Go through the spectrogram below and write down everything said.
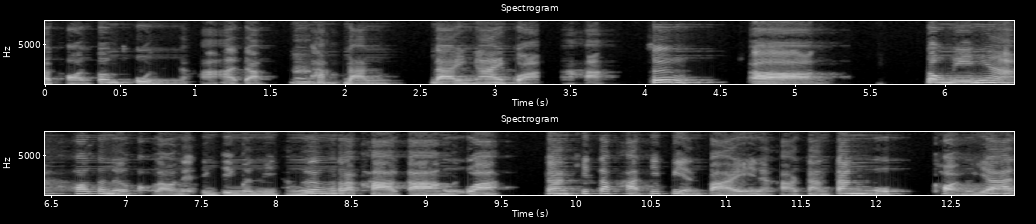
สะท้อนต้นทุนนะคะ อาจจะอ่าผลักดันได้ง่ายกว่านะคะ ซึ่งเอ่อตรงนี้เนี่ยข้อเสนอของเราเนี่ยจริง ๆ มันมีทั้งเรื่องราคากลาง หรือว่าการคิดราคาที่เปลี่ยนไปนะคะ การตั้งงบขออนุญาต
